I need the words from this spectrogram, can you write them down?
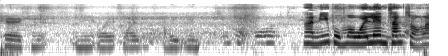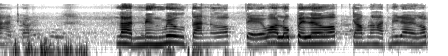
แค่แค่อันนี้เอาไว้ไว้ เอาไว้เล่นร้านนี้ผมเอาไว้เล่นทั้งสองรหัสครับ รหัสหนึ่งเวลตันนะครับ แต่ว่าลบไปแล้วครับจำรหัสไม่ได้ครับ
